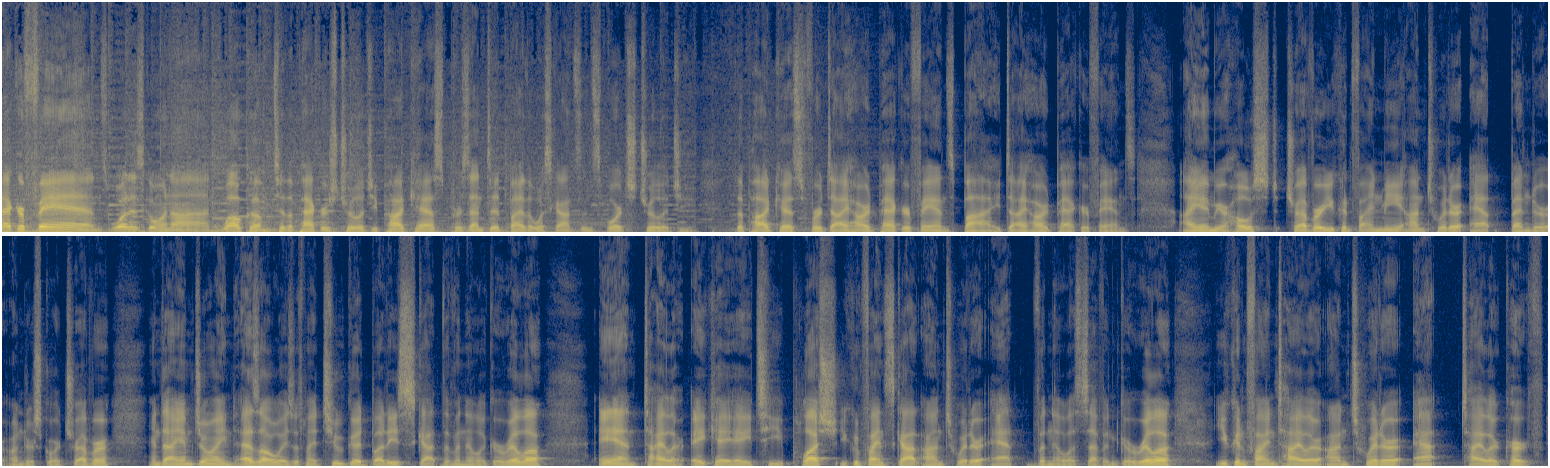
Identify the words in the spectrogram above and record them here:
Packer fans, what is going on? Welcome to the Packers Trilogy podcast presented by the Wisconsin Sports Trilogy, the podcast for diehard Packer fans by diehard Packer fans. I am your host, Trevor. You can find me on Twitter at Bender underscore Trevor. And I am joined, as always, with my two good buddies, Scott the Vanilla Gorilla and Tyler, aka T Plush. You can find Scott on Twitter at Vanilla7Gorilla. You can find Tyler on Twitter at Tyler Kurth.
